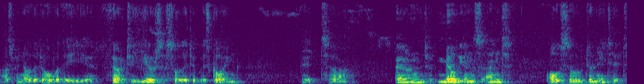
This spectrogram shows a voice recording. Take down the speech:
as we know that over the 30 years or so that it was going, it uh, earned millions and also donated,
